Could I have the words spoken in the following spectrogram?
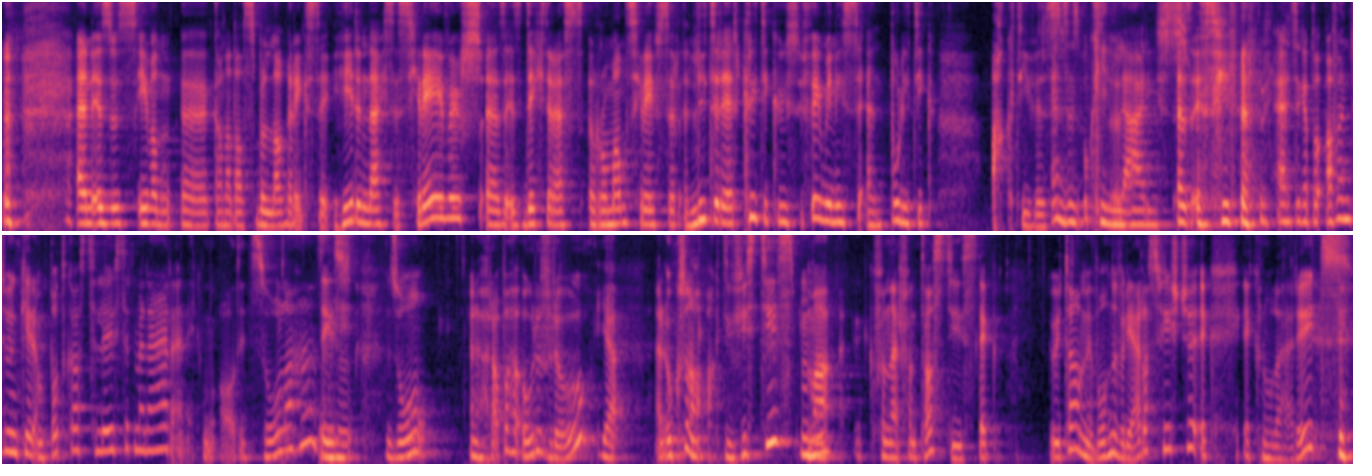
en is dus een van eh, Canada's belangrijkste hedendaagse schrijvers. Eh, ze is dichteres, romanschrijfster, literair criticus, feministe en politiek activist. En ze is ook hilarisch. En ze is hilarisch. En ik heb af en toe een keer een podcast geluisterd met haar en ik moet altijd zo lachen. Zij is zo een grappige oude vrouw. Ja. En ook zo nog activistisch, Mhm. maar ik vond haar fantastisch. Ik, weet dat, mijn volgende verjaardagsfeestje, ik, ik nodig haar uit.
